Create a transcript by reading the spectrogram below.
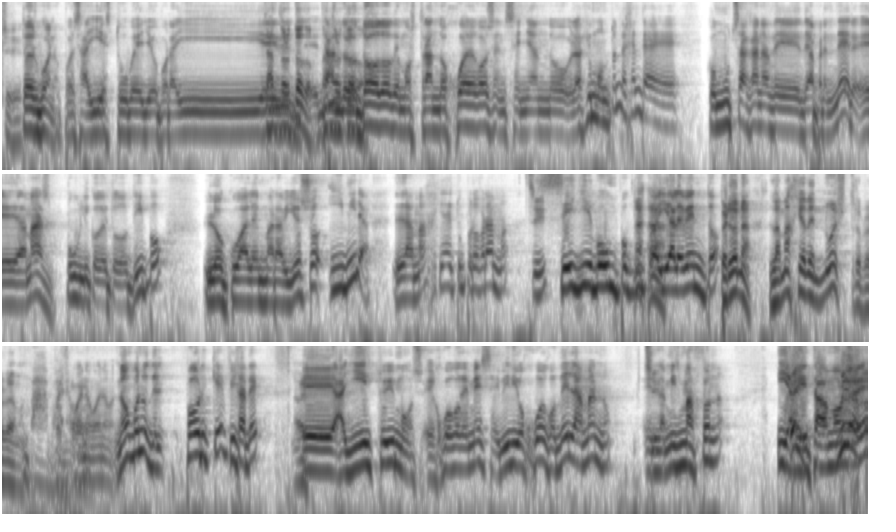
Sí. Entonces, bueno, pues ahí estuve yo por ahí. Dándolo todo, eh, dándolo dándolo todo. todo, demostrando juegos, enseñando. La verdad es que un montón de gente eh, con muchas ganas de, de aprender. eh, además, público de todo tipo, lo cual es maravilloso. Y mira, la magia de tu programa Sí. se llevó un poquito ahí al evento. Perdona, la magia de nuestro programa. Ah, bueno, bueno, bueno. No, bueno, del- porque, fíjate, eh, allí estuvimos eh, juego de mesa y videojuego de la mano, Sí. en la misma zona, y ahí ¡Ey, estábamos. eh,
